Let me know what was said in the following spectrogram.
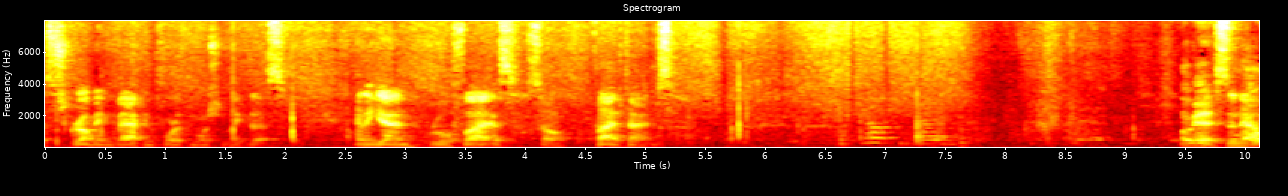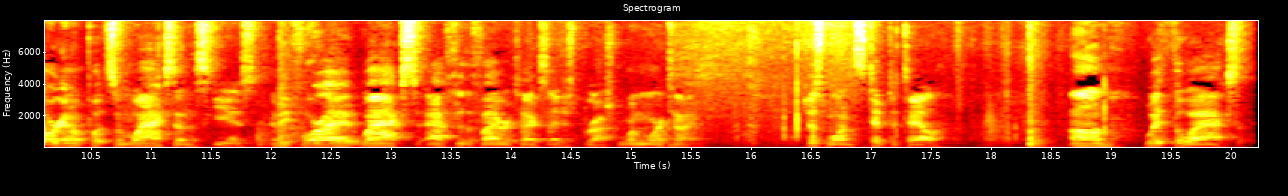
a scrubbing back and forth motion like this. And again, rule fives, so five times. Okay, so now we're going to put some wax on the skis. And before I wax after the Fibertex, I just brush one more time. Just once, tip to tail. Um, with the wax,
